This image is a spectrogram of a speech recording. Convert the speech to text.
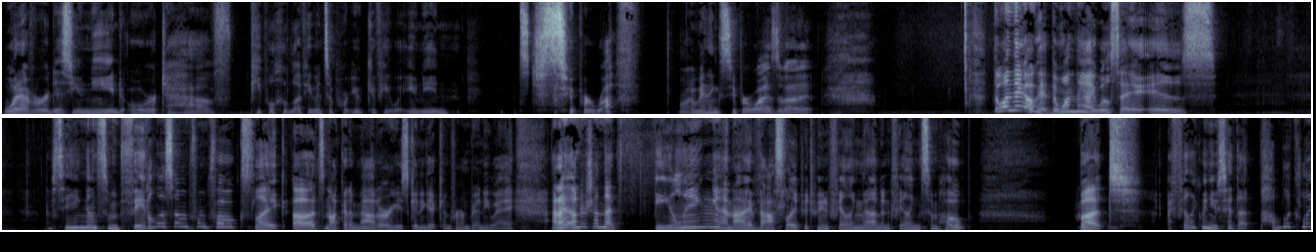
whatever it is you need or to have people who love you and support you give you what you need. It's just super rough. Everything's super wise about it. The one thing, okay, the one thing I will say is I'm seeing some fatalism from folks like, uh, it's not going to matter. He's going to get confirmed anyway. And I understand that feeling, and I vacillate between feeling that and feeling some hope. But I feel like when you say that publicly,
